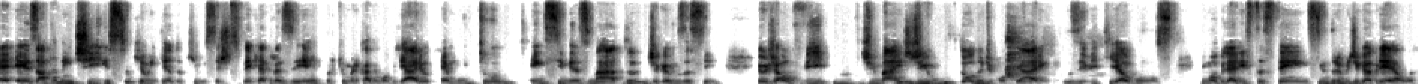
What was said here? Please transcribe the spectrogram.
é, é exatamente isso que eu entendo que o CXP quer trazer, porque o mercado imobiliário é muito ensimesmado, digamos assim. Eu já ouvi de mais de um dono de imobiliário, inclusive, que alguns imobiliaristas têm síndrome de Gabriela,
